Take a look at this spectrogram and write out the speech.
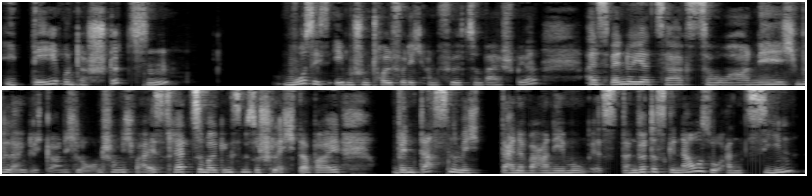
Idee unterstützen, wo es sich eben schon toll für dich anfühlt zum Beispiel, als wenn du jetzt sagst, so, oh nee, ich will eigentlich gar nicht launchen, ich weiß, das letzte Mal ging es mir so schlecht dabei. Wenn das nämlich deine Wahrnehmung ist, dann wird es genauso anziehen,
